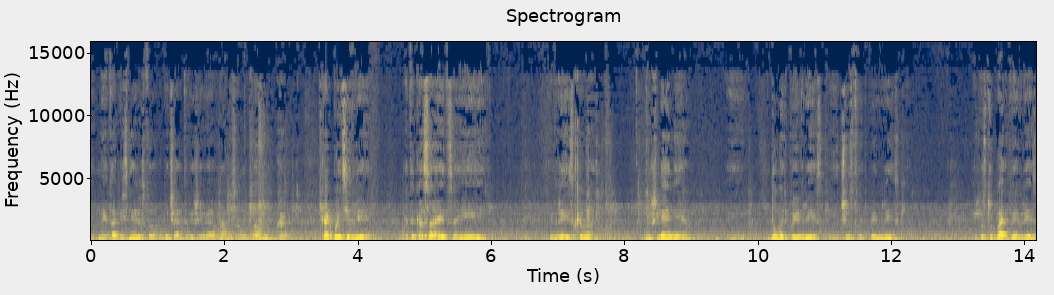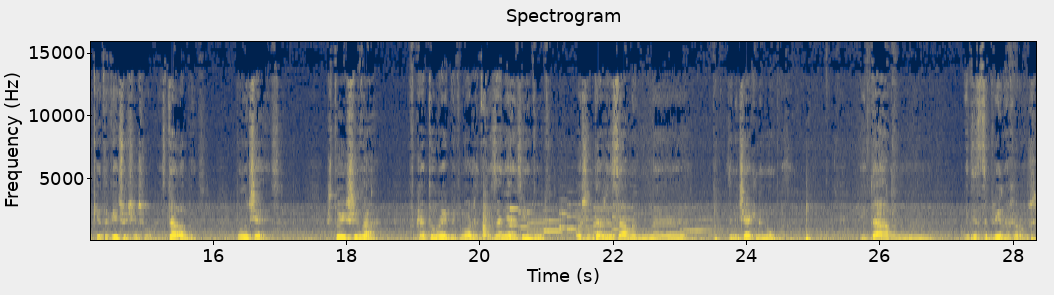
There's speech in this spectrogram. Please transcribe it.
И мы это объяснили, что обучали в Ешиве Авраама самому главному, как, как быть евреем. Это касается и еврейского мышления, и думать по-еврейски, и чувствовать по-еврейски, и поступать по-еврейски. Это вещь очень широкая. Стало быть, получается, что Ишива, в которой, быть может, занятия идут очень даже самым э, замечательным образом. И там и дисциплина хорошая,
